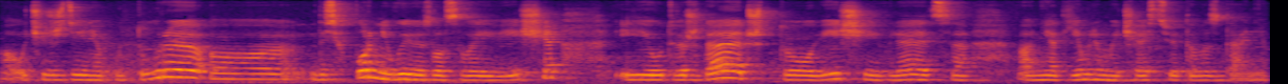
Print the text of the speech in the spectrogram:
учреждения культуры до сих пор не вывезло свои вещи и утверждает, что вещи являются неотъемлемой частью этого здания.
